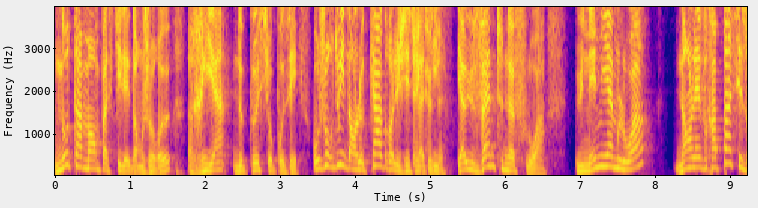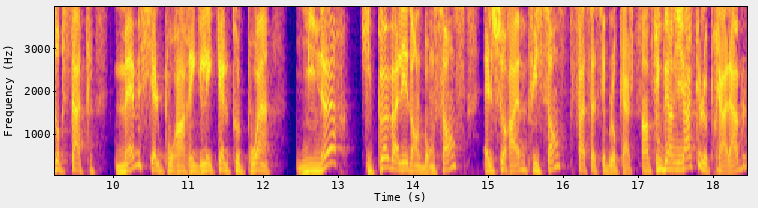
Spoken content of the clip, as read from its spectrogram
notamment parce qu'il est dangereux, rien ne peut s'y opposer. Aujourd'hui, dans le cadre législatif, il y a eu 29 lois. Une énième loi n'enlèvera pas ces obstacles, même si elle pourra régler quelques points mineurs qui peuvent aller dans le bon sens, elle sera impuissante face à ces blocages. C'est pour dernier- ça que le préalable,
